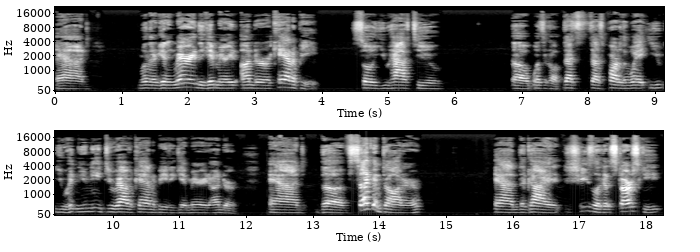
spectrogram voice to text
and when they're getting married, they get married under a canopy, so you have to. Uh, what's it called? That's that's part of the way you you you need to have a canopy to get married under, and the second daughter and the guy she's looking at Starsky,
